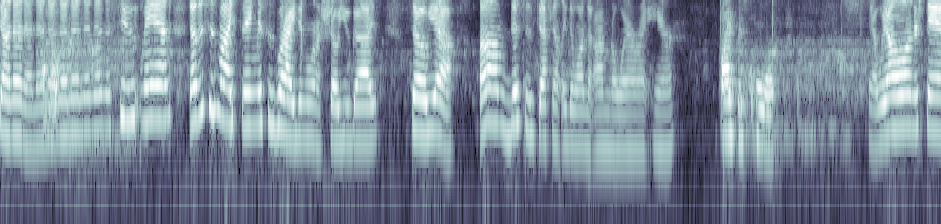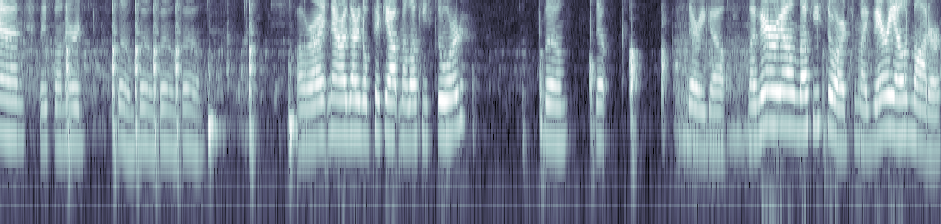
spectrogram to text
Da na na na na na na na na na suit man. Now this is my thing. This is what I didn't want to show you guys. So yeah, um, this is definitely the one that I'm gonna wear right here. Life is cool. Yeah, we all understand. Baseball nerd. Boom, boom, boom, boom. Alright, now I gotta go pick out my lucky sword. Boom. Nope. There you go. My very own lucky sword from my very own modder.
